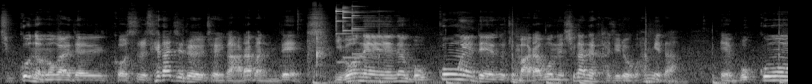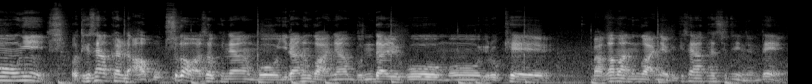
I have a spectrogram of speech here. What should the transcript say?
짚고 넘어가야 될 것을 세 가지를 저희가 알아봤는데 이번에는 목공에 대해서 좀 알아보는 시간을 가지려고 합니다. 예, 목공이 어떻게 생각하는데 아 목수가 와서 그냥 뭐 일하는 거 아니야 문 달고 뭐 이렇게 마감하는 거 아니야 이렇게 생각할 수도 있는데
